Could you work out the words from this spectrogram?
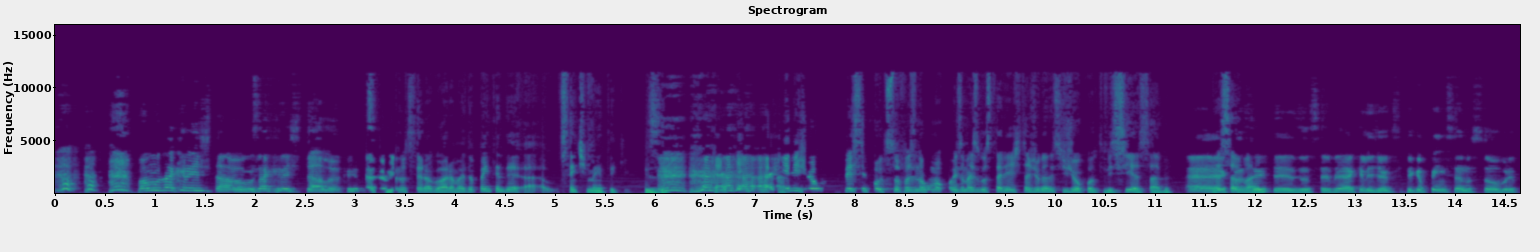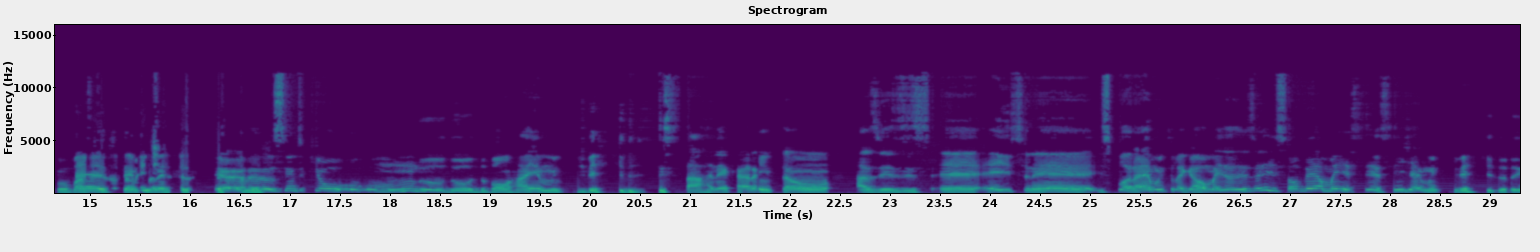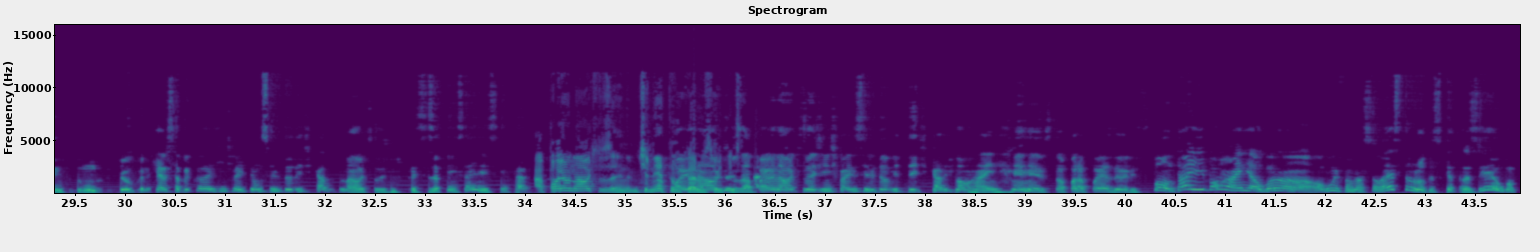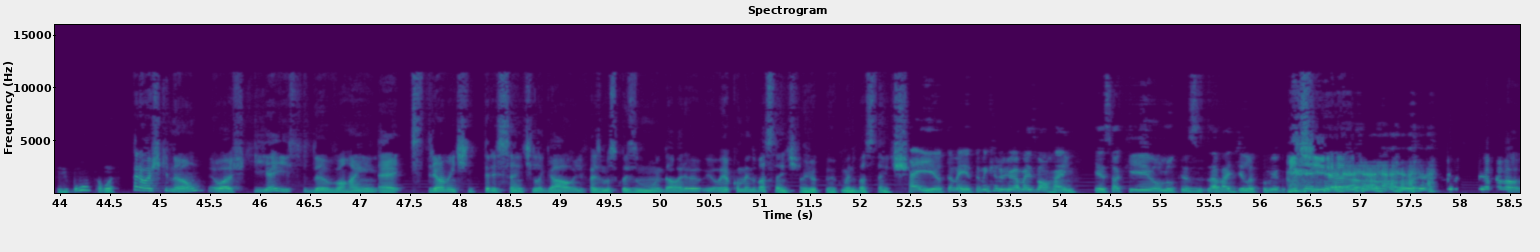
vamos acreditar, vamos acreditar, Lucas. eu me grosseiro agora, mas deu pra entender ah, o sentimento aqui. É, aquele- é jogo que pensa, putz, tô fazendo alguma coisa, mas gostaria de estar jogando esse jogo quando vicia, sabe? É, Essa com vibe. certeza. Você vê aquele jogo que você fica pensando sobre por bastante tempo, né? Eu, eu- eu sinto que o, o, mundo do, do Valheim é muito divertido de se estar, né, cara? Então, às vezes é, é isso, né? Explorar é muito legal, mas às vezes é isso, só ver amanhecer assim já é muito divertido dentro do mundo do jogo, né? Quero saber quando a gente vai ter um servidor dedicado do Nautilus, a gente precisa pensar nisso, hein, cara? Apoia o Nautilus ainda. Mentira, nem é tão Apoia o caro no Nautilus, apoia o Nautilus, a gente faz um servidor dedicado de Valheim. Só para apoiadores. Bom, tá aí, Valheim. Alguma, alguma informação extra, Lucas? Quer trazer? Alguma pergunta? Alguma... Cara, eu acho que não. Eu acho que é isso. O Valheim é extremamente interessante, legal. Ele faz umas coisas muito da hora. Eu, eu recomendo bastante. É um jogo que eu recomendo bastante. Aí, eu também. Eu também quero jogar mais Valheim. É só que o Lucas avadila comigo. Mentira!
